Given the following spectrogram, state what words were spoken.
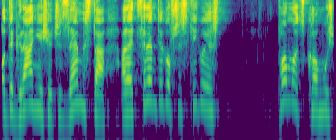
odegranie się czy zemsta, ale celem tego wszystkiego jest pomoc komuś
